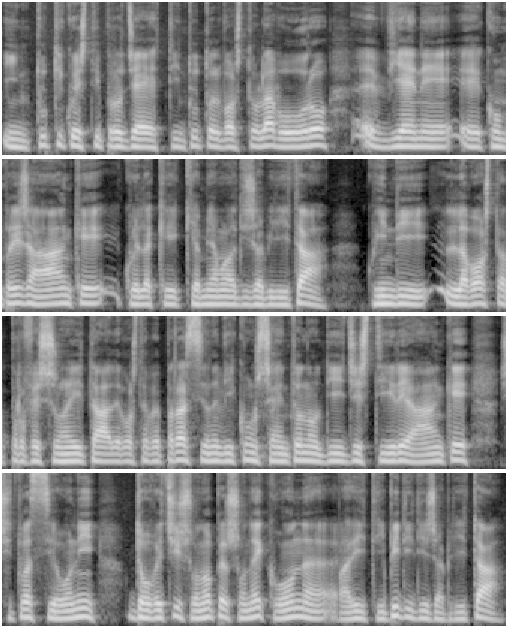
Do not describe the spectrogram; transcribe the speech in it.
in tutti questi progetti, in tutto il vostro lavoro, eh, viene eh, compresa anche quella che chiamiamo la disabilità. Quindi la vostra professionalità, le vostre preparazioni vi consentono di gestire anche situazioni dove ci sono persone con eh, vari tipi di disabilità.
